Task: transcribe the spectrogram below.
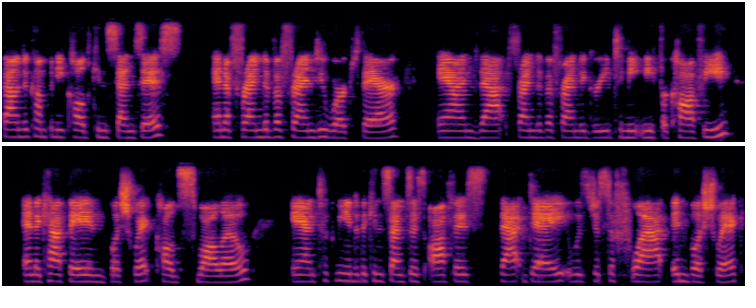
found a company called ConsenSys, and a friend of a friend who worked there. And that friend of a friend agreed to meet me for coffee in a cafe in Bushwick called Swallow and took me into the ConsenSys office that day. It was just a flat in Bushwick.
